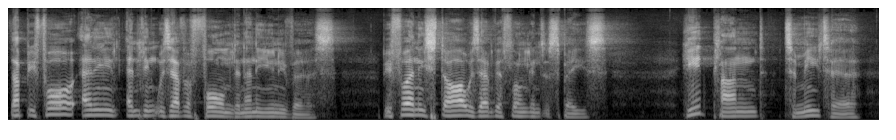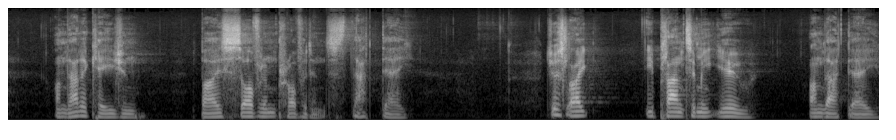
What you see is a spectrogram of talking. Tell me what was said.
that before any, anything was ever formed in any universe, before any star was ever flung into space, he'd planned to meet her on that occasion by sovereign providence that day. Just like he planned to meet you on that day.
